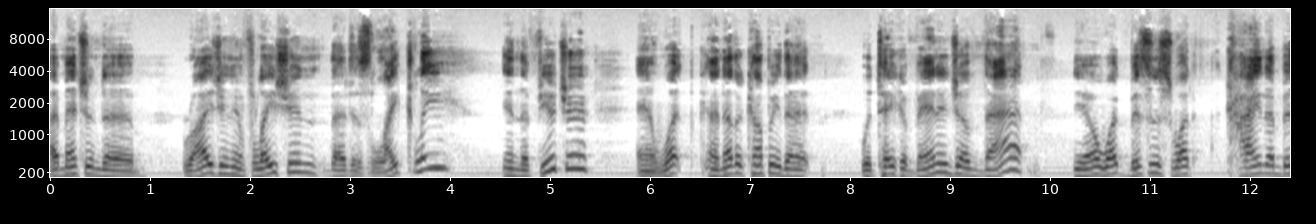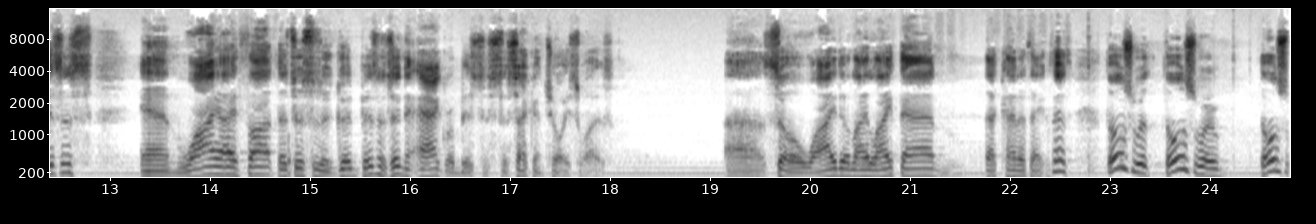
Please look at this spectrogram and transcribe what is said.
I mentioned rising inflation that is likely in the future, and what another company that would take advantage of that. You know, what business, what kind of business, and why I thought that this is a good business in the agribusiness. The second choice was. Uh, so why did I like that? That kind of thing. Those were those were those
